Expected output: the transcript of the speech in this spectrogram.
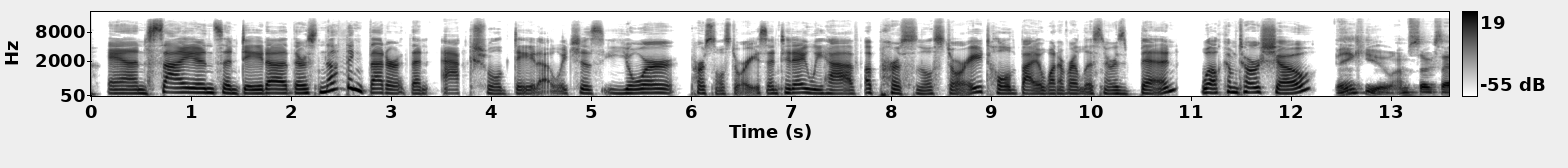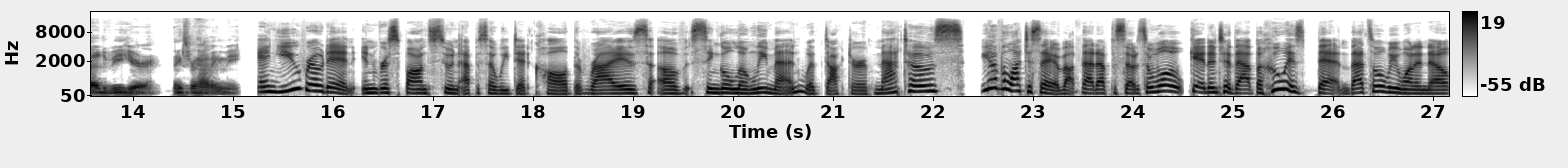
and science and data, there's nothing better than actual data, which is your personal stories. And today we have a personal story told by one of our listeners, Ben. Welcome to our show. Thank you. I'm so excited to be here. Thanks for having me. And you wrote in in response to an episode we did called The Rise of Single Lonely Men with Dr. Matos. You have a lot to say about that episode, so we'll get into that. But who is Ben? That's what we want to know.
